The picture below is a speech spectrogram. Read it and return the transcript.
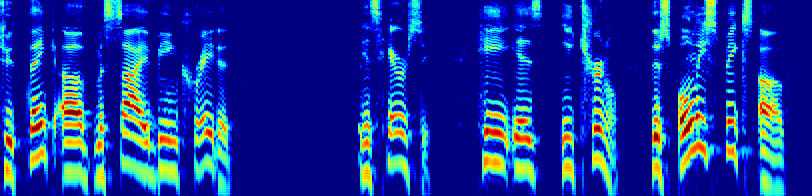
To think of Messiah being created is heresy. He is eternal. This only speaks of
